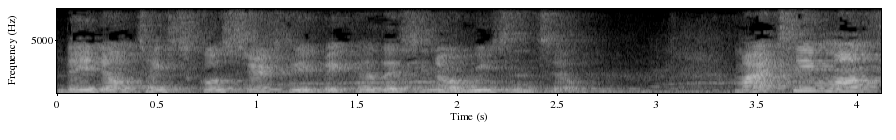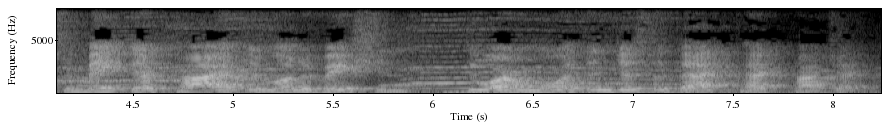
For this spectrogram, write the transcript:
they don't take school seriously because they see no reason to. My team wants to make their pride their motivation through our More Than Just a Backpack project.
